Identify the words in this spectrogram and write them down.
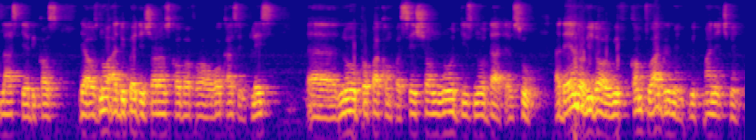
last year because there was no adequate insurance cover for our workers in place, uh, no proper compensation, no this, no that. And so at the end of it all, we've come to agreement with management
